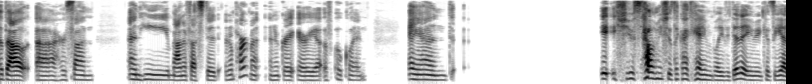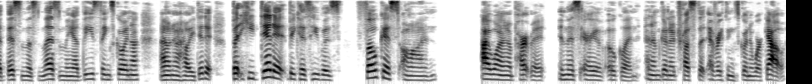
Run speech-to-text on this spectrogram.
about uh, her son, and he manifested an apartment in a great area of Oakland. And it, she was telling me, she's like, I can't even believe he did it because he had this and this and this, and he had these things going on. I don't know how he did it, but he did it because he was focused on, I want an apartment in this area of Oakland, and I'm going to trust that everything's going to work out.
